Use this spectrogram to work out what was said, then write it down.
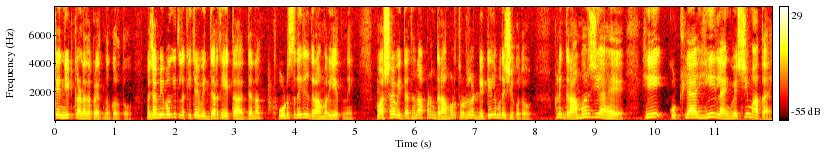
ते नीट करण्याचा प्रयत्न करतो. म्हणजे आम्ही बघितलं की जे विद्यार्थी येतात त्यांना थोडंसं देखील ग्रामर येत नाही. मग अशा विद्यार्थ्यांना आपण ग्रामर थोडंसं डिटेलमध्ये शिकवतो. आणि ग्रामर जी आहे ही कुठल्याही लँग्वेजची मात आहे.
